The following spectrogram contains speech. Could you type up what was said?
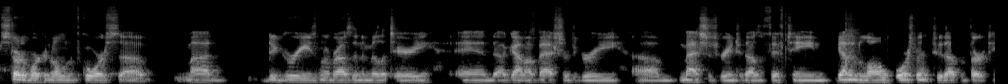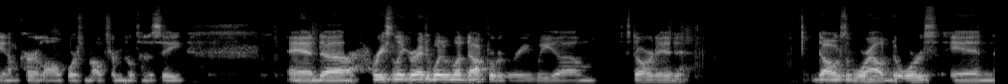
Started working on, of course, uh, my degrees whenever I was in the military, and uh, got my bachelor's degree, um, master's degree in 2015. Got into law enforcement in 2013. I'm a current law enforcement officer in Middle Tennessee, and uh, recently graduated with my doctoral degree. We um, started Dogs of War Outdoors in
